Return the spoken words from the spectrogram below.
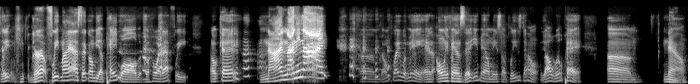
Fleet, girl, fleet my ass. There's gonna be a paywall before that fleet. Okay, nine ninety nine. um, don't play with me. And OnlyFans did email me, so please don't. Y'all will pay. Um, now,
